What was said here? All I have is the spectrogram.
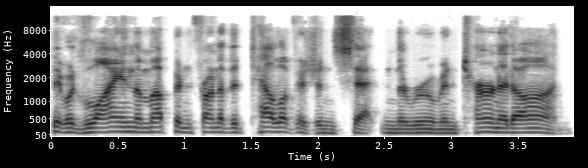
they would line them up in front of the television set in the room and turn it on.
